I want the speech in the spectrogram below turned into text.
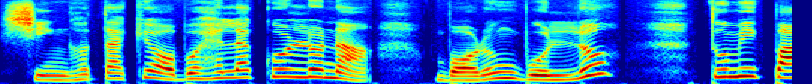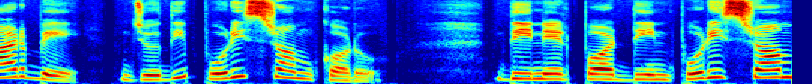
সিংহ তাকে অবহেলা করল না, বরং বলল, তুমি পারবে যদি পরিশ্রম করো। দিনের পর দিন পরিশ্রম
